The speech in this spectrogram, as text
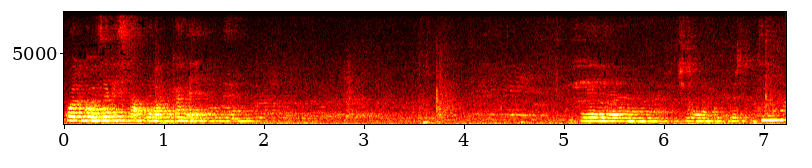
qualcosa che sta per accadere. Eh, c'è la copertina.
